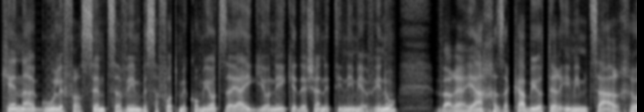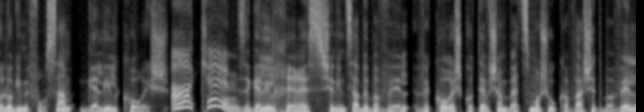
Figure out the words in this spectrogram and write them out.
כן נהגו לפרסם צווים בשפות מקומיות, זה היה הגיוני כדי שהנתינים יבינו, והראיה החזקה ביותר היא ממצא ארכיאולוגי מפורסם, גליל כורש. אה, כן. זה גליל חרס שנמצא בבבל, וכורש כותב שם בעצמו שהוא כבש את בבל,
